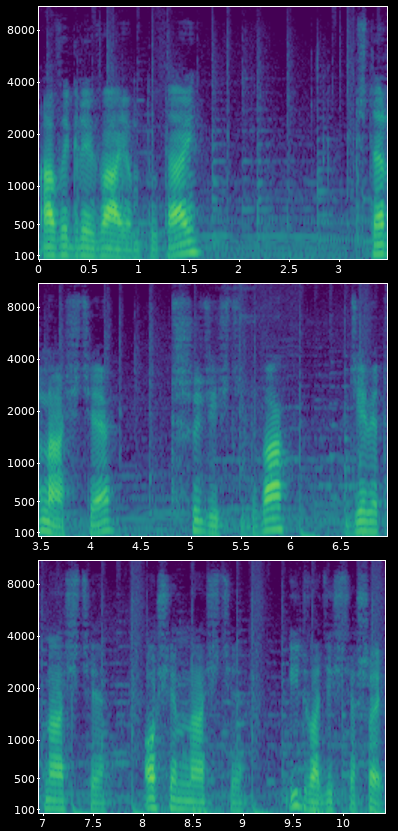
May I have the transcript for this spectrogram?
A wygrywają tutaj 14, 32, 19, 18 i 26.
